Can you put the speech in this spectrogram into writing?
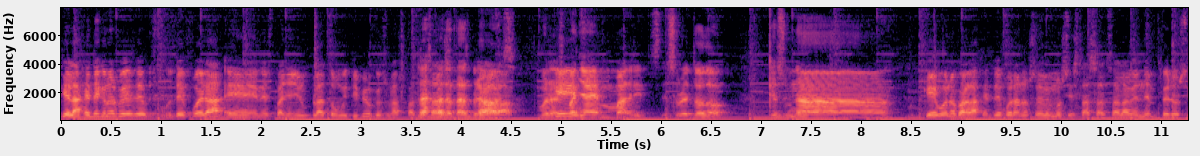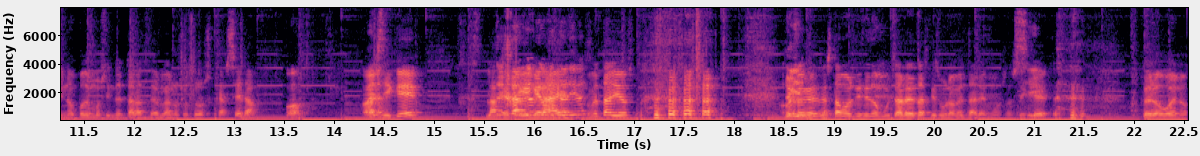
que la gente que nos ve de, de fuera, eh, en España hay un plato muy típico que son las las patatas, patatas bravas. bravas. Bueno, en que, España, en Madrid sobre todo, que es una... que bueno, para la gente de fuera no sabemos si esta salsa la venden, pero si no podemos intentar hacerla nosotros casera. Oh, Así que, la gente que queráis, comentarios. Yo Oye. creo que estamos diciendo muchas recetas que seguramente haremos, así Sí. que... Pero bueno,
